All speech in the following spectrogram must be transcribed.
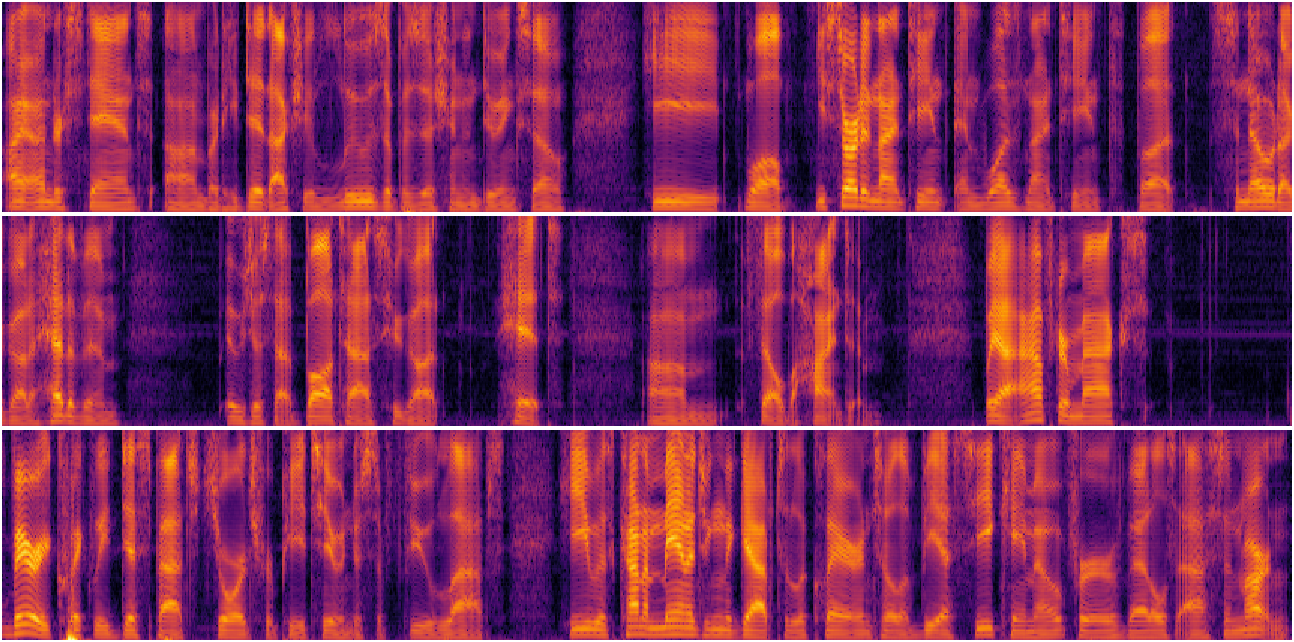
I understand, um, but he did actually lose a position in doing so. He, well, he started 19th and was 19th, but Tsunoda got ahead of him. It was just that Bottas, who got hit, um, fell behind him. But yeah, after Max very quickly dispatched George for P2 in just a few laps. He was kind of managing the gap to Leclerc until a VSC came out for Vettel's Aston Martin.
